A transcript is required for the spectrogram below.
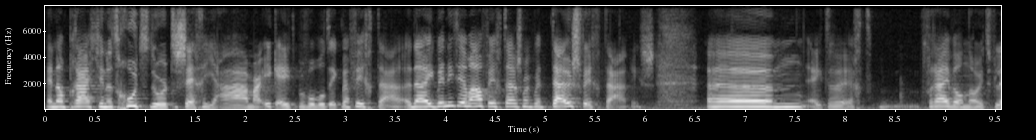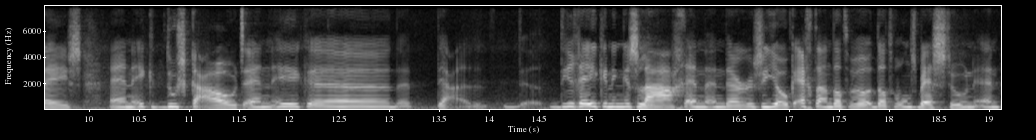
En dan praat je het goed door te zeggen, ja, maar ik eet bijvoorbeeld, ik ben vegetarisch. Nou, ik ben niet helemaal vegetarisch, maar ik ben thuis vegetarisch. Eet echt vrijwel nooit vlees. En ik douche koud. En ik, eh, ja, die rekening is laag. En, en daar zie je ook echt aan dat we, dat we ons best doen. En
